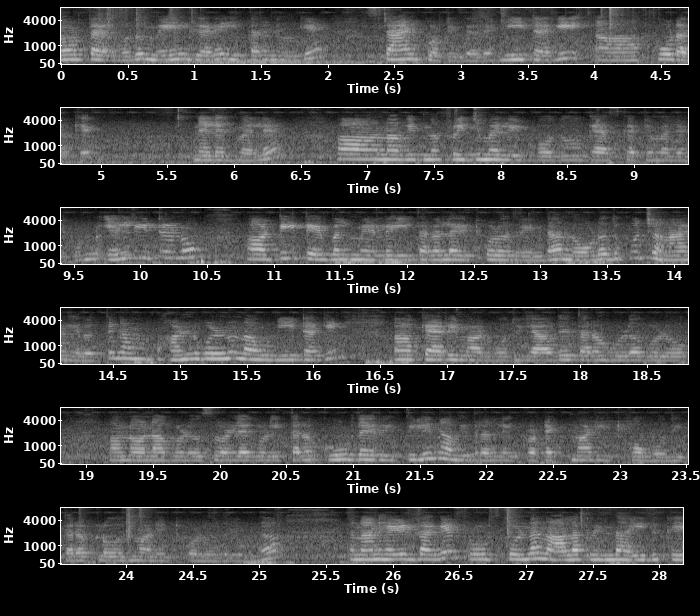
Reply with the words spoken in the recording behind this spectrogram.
ನೋಡ್ತಾ ಇರ್ಬೋದು. ಮೇಲ್ಗಡೆ ಈ ಥರ ನಿಮಗೆ ಸ್ಟ್ಯಾಂಡ್ ಕೊಟ್ಟಿದ್ದಾರೆ ನೀಟಾಗಿ ಕೂಡೋಕ್ಕೆ ನೆಲದ ಮೇಲೆ. ನಾವು ಇದನ್ನ ಫ್ರಿಜ್ ಮೇಲೆ ಇಡ್ಬೋದು ಗ್ಯಾಸ್ ಕಟ್ಟೆ ಮೇಲೆ ಇಟ್ಕೊಂಡು. ಎಲ್ಲಿ ಇಟ್ರೂ ಟೀ ಟೇಬಲ್ ಮೇಲೆ ಈ ಥರ ಎಲ್ಲ ಇಟ್ಕೊಳ್ಳೋದ್ರಿಂದ ನೋಡೋದಕ್ಕೂ ಚೆನ್ನಾಗಿರುತ್ತೆ. ನಮ್ಮ ಹಣ್ಣುಗಳನ್ನು ನಾವು ನೀಟಾಗಿ ಕ್ಯಾರಿ ಮಾಡ್ಬೋದು. ಯಾವುದೇ ಥರ ಹುಳಗಳು ನೊಣಗಳು, ಸೊಳ್ಳೆಗಳು ಈ ಥರ ಕೂಡದೇ ರೀತಿಲಿ ನಾವು ಇದರಲ್ಲಿ ಪ್ರೊಟೆಕ್ಟ್ ಮಾಡಿ ಇಟ್ಕೋಬೋದು. ಈ ಥರ ಕ್ಲೋಸ್ ಮಾಡಿ ಇಟ್ಕೊಳ್ಳೋದ್ರಿಂದ. ನಾನು ಹೇಳಿದಾಗೆ ಫ್ರೂಟ್ಸ್ಗಳನ್ನ ನಾಲ್ಕರಿಂದ ಐದು ಕೆ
